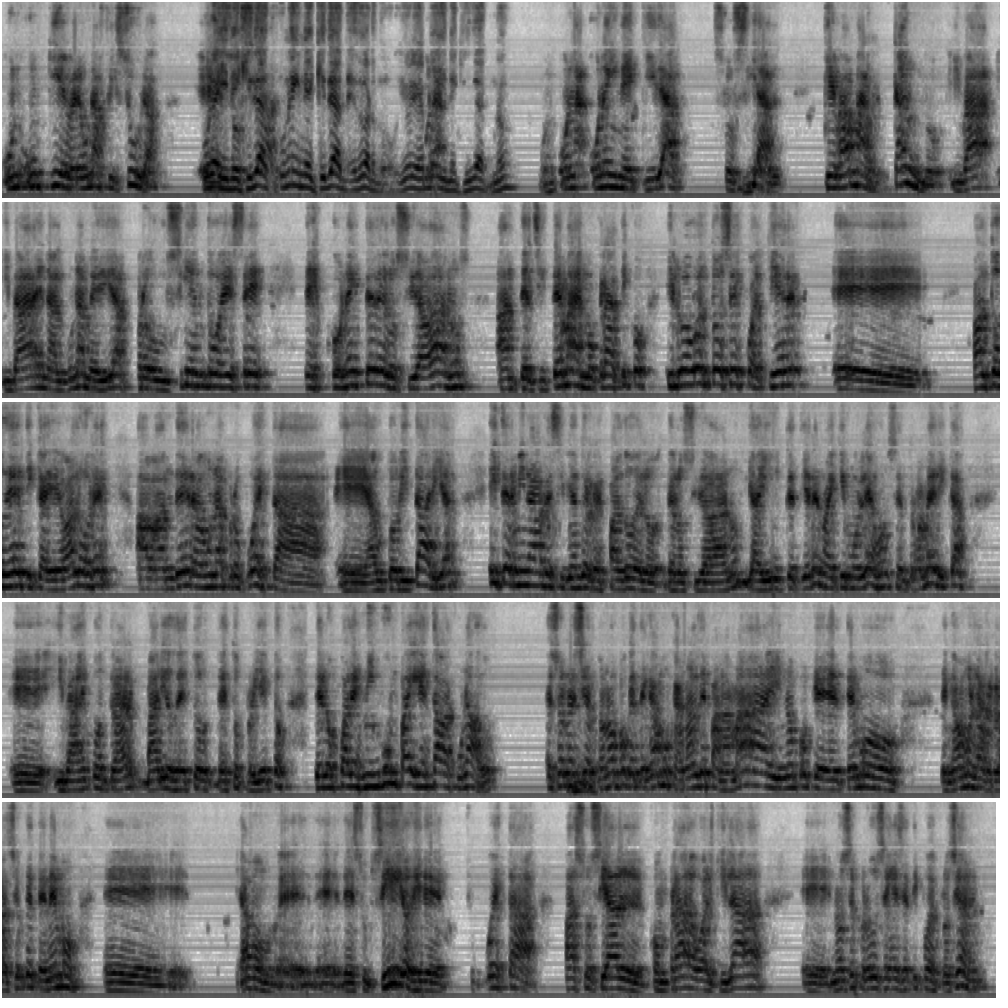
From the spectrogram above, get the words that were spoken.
un, un quiebre, una fisura. eh, Una inequidad, social una inequidad, Eduardo. Yo le llamo Una- inequidad, ¿no? una, una inequidad social que va marcando y va, y va en alguna medida produciendo ese desconecte de los ciudadanos ante el sistema democrático y luego entonces cualquier eh, falto de ética y de valores abandera una propuesta eh, autoritaria y termina recibiendo el respaldo de, lo- de los ciudadanos y ahí usted tiene, no hay que ir muy lejos, Centroamérica, eh, y va a encontrar varios de estos, de estos proyectos de los cuales ningún país está vacunado. Eso no es cierto, no porque tengamos canal de Panamá y no porque tengamos, tengamos la relación que tenemos, eh, digamos, eh, de, de subsidios y de supuesta paz social comprada o alquilada, eh, no se producen ese tipo de explosiones.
